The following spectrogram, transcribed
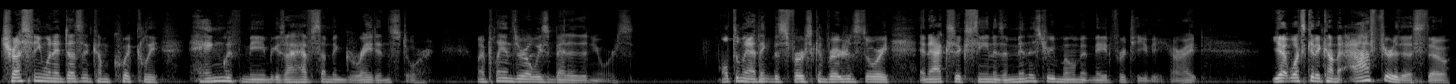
Trust me when it doesn't come quickly. Hang with me because I have something great in store. My plans are always better than yours. Ultimately, I think this first conversion story in Acts 16 is a ministry moment made for TV, all right? Yet, what's going to come after this, though,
